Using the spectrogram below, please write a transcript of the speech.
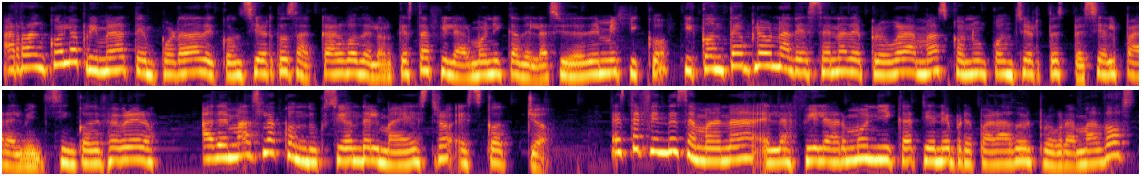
Arrancó la primera temporada de conciertos a cargo de la Orquesta Filarmónica de la Ciudad de México y contempla una decena de programas con un concierto especial para el 25 de febrero. Además, la conducción del maestro Scott Joe. Este fin de semana, la Filarmónica tiene preparado el programa 2.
